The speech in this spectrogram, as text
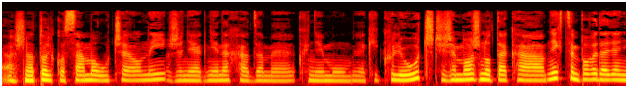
až natoľko samoučelný, že nejak nenachádzame k nemu nejaký kľúč. Čiže možno taká, nechcem povedať ani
